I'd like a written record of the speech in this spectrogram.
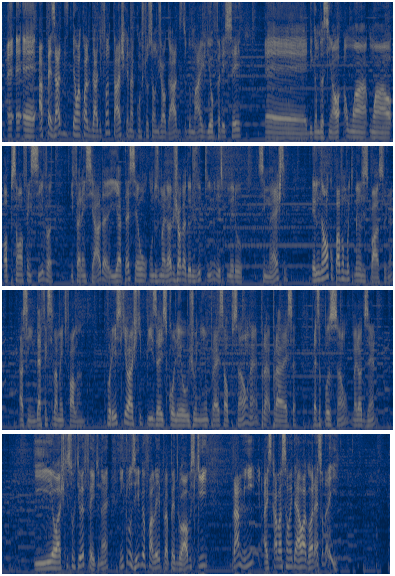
é, é, é, apesar de ter uma qualidade fantástica na construção de jogadas e tudo mais, de oferecer, é, digamos assim, uma, uma opção ofensiva diferenciada e até ser um, um dos melhores jogadores do time nesse primeiro semestre, ele não ocupava muito bem os espaços, né? Assim, defensivamente falando. Por isso que eu acho que Pisa escolheu o Juninho para essa opção, né? Pra essa, essa posição, melhor dizendo. E eu acho que surtiu efeito, né? Inclusive, eu falei para Pedro Alves que, pra mim, a escalação ideal agora é essa daí.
